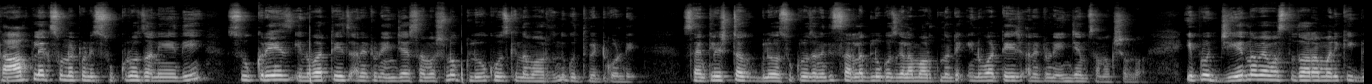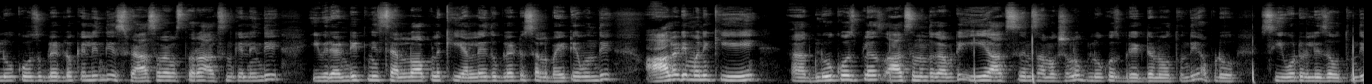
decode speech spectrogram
కాంప్లెక్స్ ఉన్నటువంటి సుక్రోజ్ అనేది సుక్రేజ్ ఇన్వర్టేజ్ అనేటువంటి ఎంజాయ్ సమస్యలో గ్లూకోజ్ కింద మారుతుంది. గుర్తుపెట్టుకోండి. సంక్లిష్ట గ్లో సుక్రోజ్ అనేది సరళ గ్లూకోజ్ ఎలా మారుతుందంటే ఇన్వర్టేజ్ అనేటువంటి ఎంజైమ్ సమక్షంలో. ఇప్పుడు జీర్ణ వ్యవస్థ ద్వారా మనకి గ్లూకోజ్ బ్లడ్లోకి వెళ్ళింది శ్వాస వ్యవస్థ ద్వారా ఆక్సిజన్కి వెళ్ళింది. ఇవి రెండింటిని సెల్ లోపలికి వెళ్ళలేదు బ్లడ్ సెల్ బయటే ఉంది. ఆల్రెడీ మనకి గ్లూకోజ్ ప్లస్ ఆక్సిజన్ ఉంది కాబట్టి ఈ ఆక్సిజన్ సమక్షంలో గ్లూకోజ్ బ్రేక్ డౌన్ అవుతుంది. అప్పుడు సిఓ టూ రిలీజ్ అవుతుంది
